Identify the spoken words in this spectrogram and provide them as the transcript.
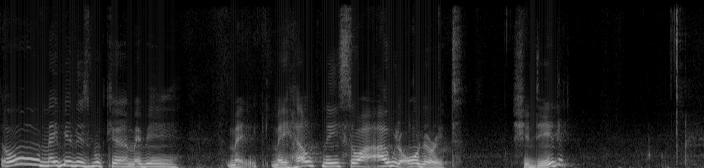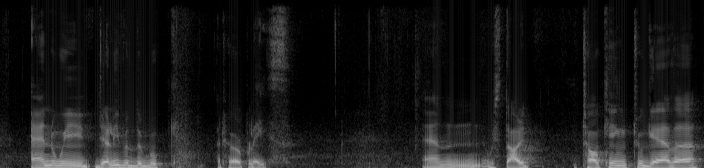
So, oh, maybe this book uh, maybe may, may help me, so I, I will order it. She did. And we delivered the book at her place. And we started talking together,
